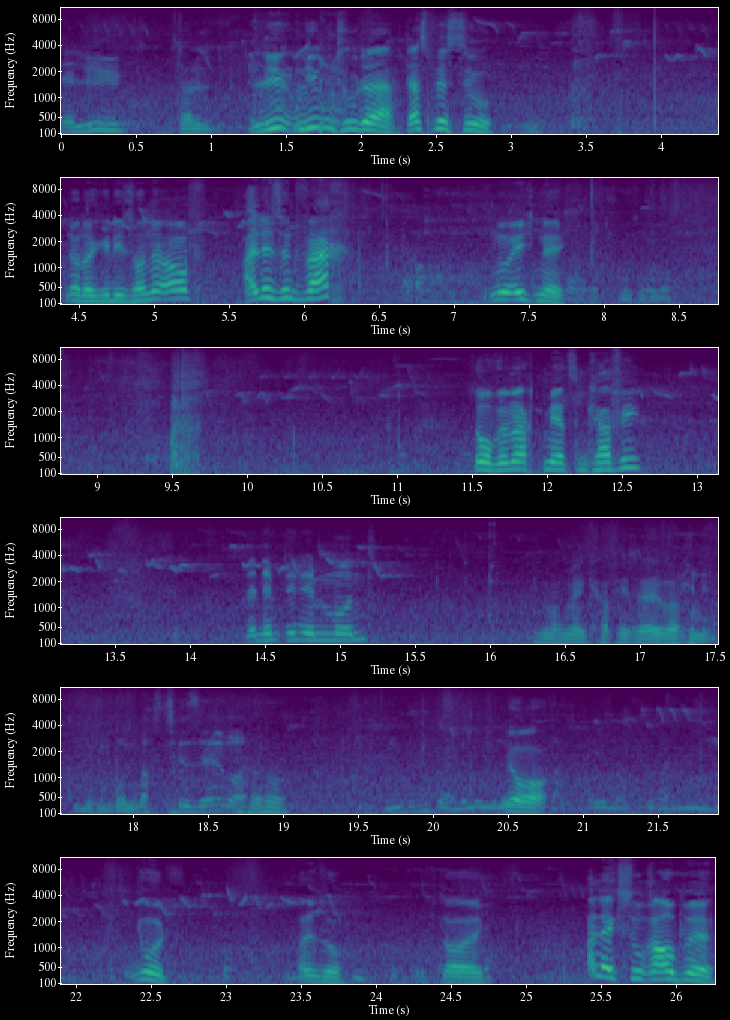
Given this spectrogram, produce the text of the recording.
Der lügt. Da Lü Lügen tut er, das bist du. Ja, da geht die Sonne auf. Alle sind wach. Nur ich nicht. So, wer macht mir jetzt einen Kaffee? Wer nimmt ihn in den Mund? Ich mach mir einen Kaffee selber. In den Mund? Machst du dir selber. Ja. Gut. Also, bis gleich. Alex, du Raupe.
